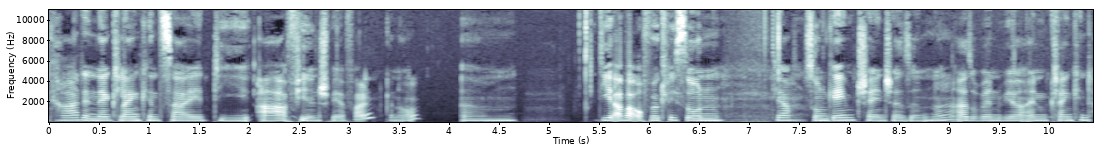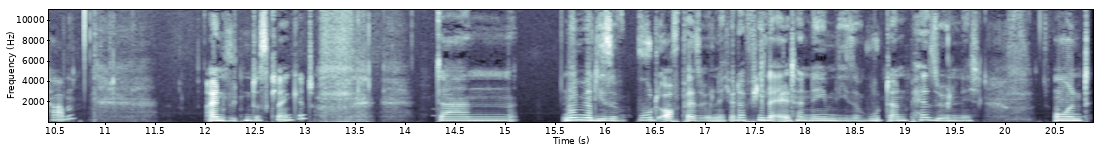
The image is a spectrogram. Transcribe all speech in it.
gerade in der Kleinkindzeit, die A, vielen schwerfallen, genau, ähm, die aber auch wirklich so ein, ja, so ein Game Changer sind. Ne? Also wenn wir ein Kleinkind haben, ein wütendes Kleinkind, dann nehmen wir diese Wut oft persönlich oder viele Eltern nehmen diese Wut dann persönlich. Und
